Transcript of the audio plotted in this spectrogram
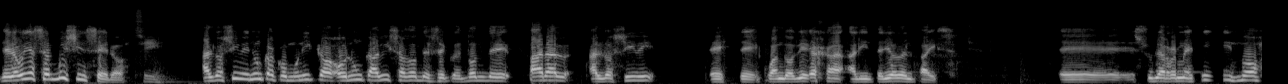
te lo voy a ser muy sincero. Sí. Aldo Civi nunca comunica o nunca avisa dónde, se, dónde para Aldo Civi este, cuando viaja al interior del país. Eh, es un hermetismo,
